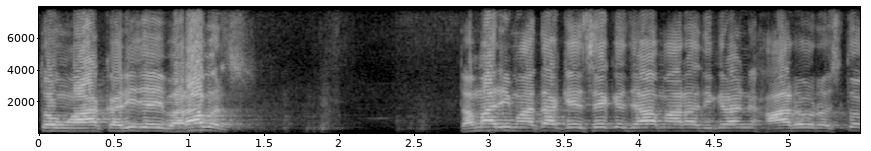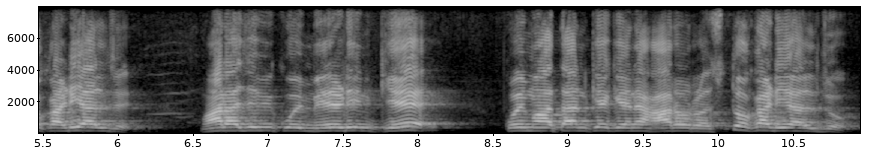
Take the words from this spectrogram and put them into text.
તો હું આ કરી જઈ બરાબર છે. તમારી માતા કહે છે કે જા, મારા દીકરાને હારો રસ્તો કાઢી આલજે. મારા જેવી કોઈ મેરડીને કે કોઈ માતાને કે એને હારો રસ્તો કાઢી આલજો.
